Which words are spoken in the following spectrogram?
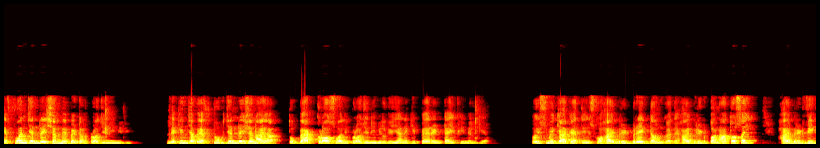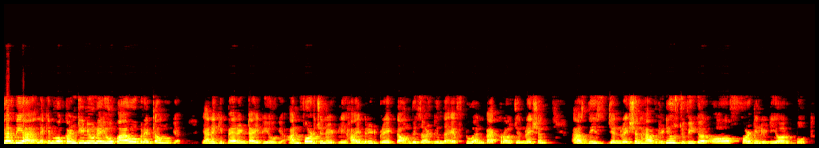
F1 generation में बेटर प्रोजेनी मिली। लेकिन जब F2 जनरेशन आया तो बैक क्रॉस वाली प्रोजेनी मिल गई, यानी कि पेरेंट टाइप ही मिल गया। तो इसमें क्या कहते हैं? इसको हाइब्रिड ब्रेक डाउन कहते हैं। हाइब्रिड बना तो सही हाइब्रिड फिगर भी आया, लेकिन वो कंटिन्यू नहीं हो पाया, वो ब्रेक डाउन हो गया। यानी कि पेरेंट टाइप ही हो गया। Unfortunately hybrid break down result in the F2 and back cross generation as these generation have reduced vigor of fertility or both.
